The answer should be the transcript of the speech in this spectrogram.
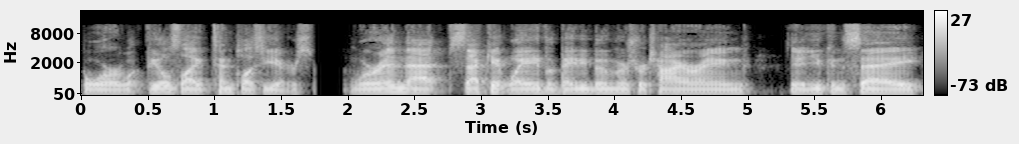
for what feels like 10 plus years. We're in that second wave of baby boomers retiring. You know, you can say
